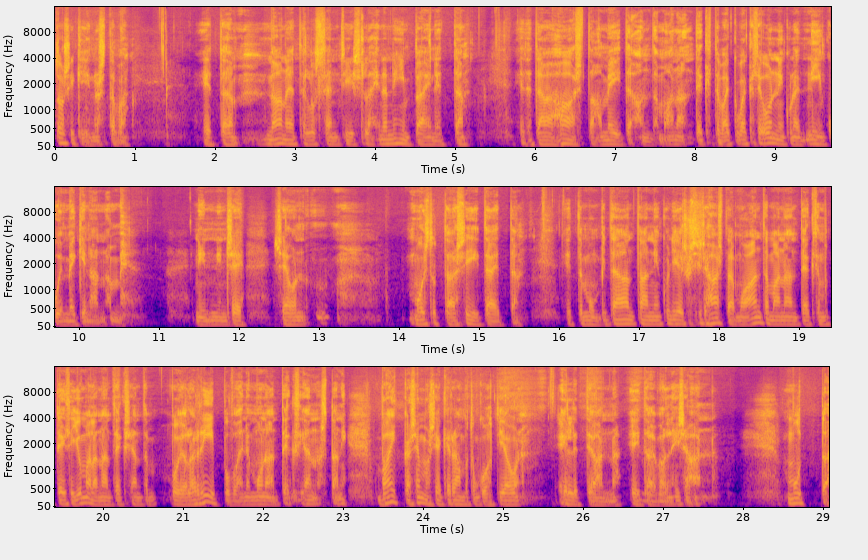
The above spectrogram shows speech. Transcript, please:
tosi kiinnostava. Että mä oon ajatellut sen siis lähinnä niin päin, että, että tämä haastaa meitä antamaan anteeksi. Että vaikka, vaikka se on niin kuin, että niin kuin mekin annamme, niin, niin se, se on, muistuttaa siitä, että – että mun pitää antaa niin kuin Jeesus. Siis se haastaa mua antamaan anteeksi, mutta ei se Jumalan anteeksi anta voi olla riippuvainen mun anteeksi annostani. Vaikka semmoisiakin raamatun kohtia on, ellette anna, ei taivallinen isä anna. Mutta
